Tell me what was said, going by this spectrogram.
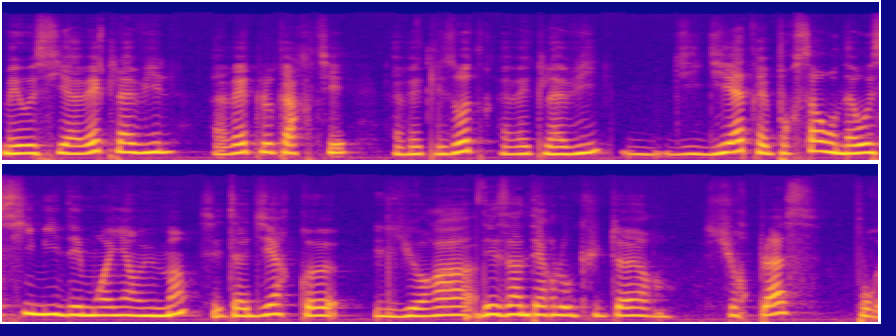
mais aussi avec la ville, avec le quartier, avec les autres, avec la vie d'y être. Et pour ça, on a aussi mis des moyens humains, c'est-à-dire qu'il y aura des interlocuteurs sur place pour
